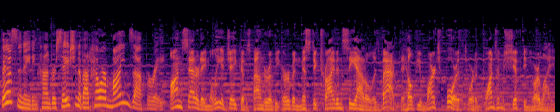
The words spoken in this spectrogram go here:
fascinating conversation about how our minds operate. On Saturday, Malia Jacobs, founder of the Urban Mystic Tribe in Seattle, is back to help you march forth toward a quantum shift in your life.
